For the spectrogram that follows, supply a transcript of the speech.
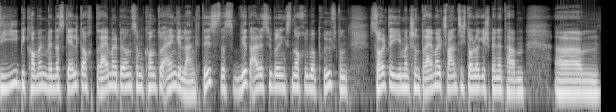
die bekommen, wenn das Geld auch dreimal bei unserem Konto eingelangt ist. Das wird alles übrigens noch überprüft und sollte jemand schon dreimal 20 Dollar gespendet haben, ähm,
